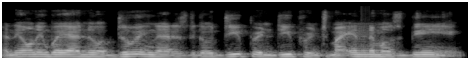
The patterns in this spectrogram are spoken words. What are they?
And the only way I know of doing that is to go deeper and deeper into my innermost being,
